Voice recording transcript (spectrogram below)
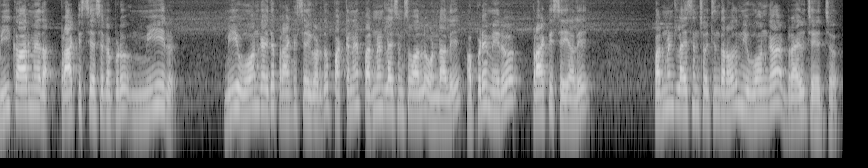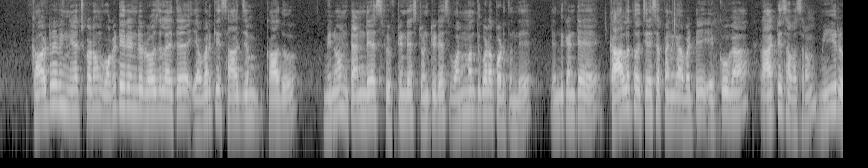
మీ కార్ మీద ప్రాక్టీస్ చేసేటప్పుడు మీరు మీ ఓన్గా అయితే ప్రాక్టీస్ చేయకూడదు. పక్కనే పర్మనెంట్ లైసెన్స్ వాళ్ళు ఉండాలి. అప్పుడే మీరు ప్రాక్టీస్ చేయాలి. పర్మనెంట్ లైసెన్స్ వచ్చిన తర్వాత మీ ఓన్గా డ్రైవ్ చేయొచ్చు. కార్ డ్రైవింగ్ నేర్చుకోవడం ఒకటి రెండు రోజులు అయితే ఎవరికీ సాధ్యం కాదు. Minimum ten days fifteen days twenty days one month కూడా పడుతుంది. ఎందుకంటే కాళ్ళతో చేసే పని కాబట్టి ఎక్కువగా ప్రాక్టీస్ అవసరం. మీరు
